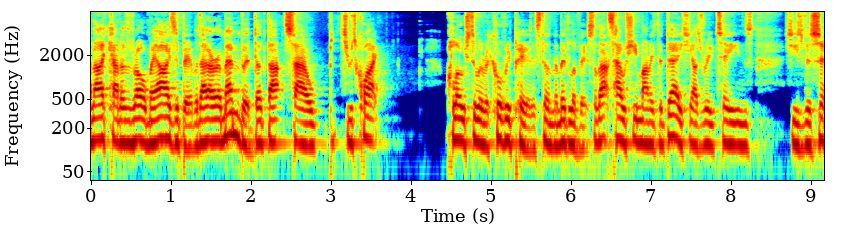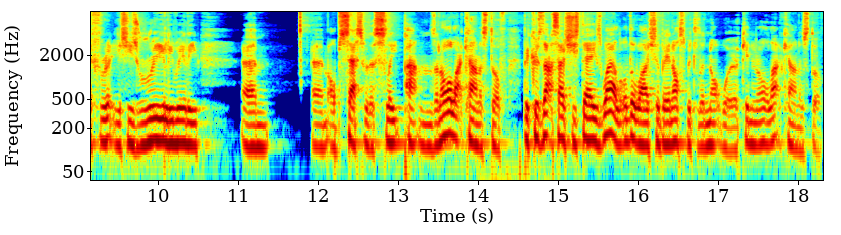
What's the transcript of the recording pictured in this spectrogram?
And I kind of rolled my eyes a bit, but then I remembered that that's how she was quite close to a recovery period, still in the middle of it. So that's how she managed the day. She has routines. She's vociferate. She's really, really um, um, obsessed with her sleep patterns and all that kind of stuff because that's how she stays well. Otherwise, she'll be in hospital and not working and all that kind of stuff.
